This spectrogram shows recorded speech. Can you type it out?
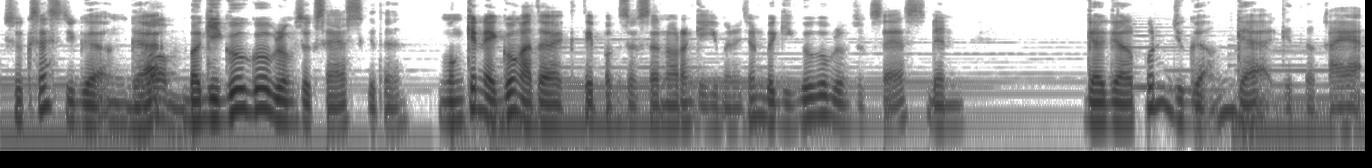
sukses juga enggak. Belum. Bagi gue gue belum sukses gitu. Mungkin ya gue gak tahu ya tipe kesuksesan orang kayak gimana. Cuman bagi gue gue belum sukses dan gagal pun juga enggak gitu. Kayak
